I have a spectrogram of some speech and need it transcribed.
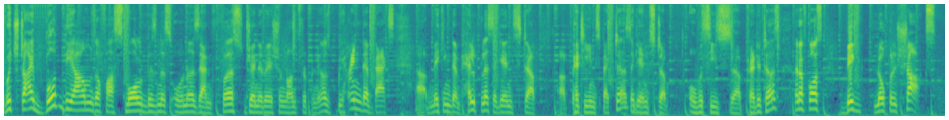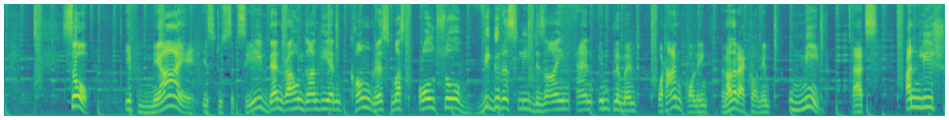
which tie both the arms of our small business owners and first generation entrepreneurs behind their backs, uh, making them helpless against uh, uh, petty inspectors, against uh, overseas uh, predators, and of course, big local sharks. So, if Nyay is to succeed, then Rahul Gandhi and Congress must also vigorously design and implement what I'm calling another acronym, Ummeed. That's Unleash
